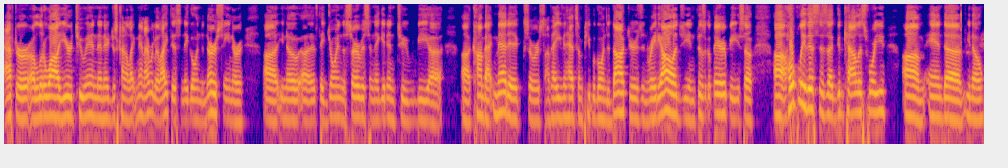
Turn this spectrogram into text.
after a little while, year or two in, then they're just kind of like, man, I really like this. And they go into nursing or, uh, you know, uh, if they join the service and they get into be uh, uh, combat medics or some, I've even had some people go into doctors and radiology and physical therapy. So uh, hopefully this is a good catalyst for you. Um, and, uh, you know,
